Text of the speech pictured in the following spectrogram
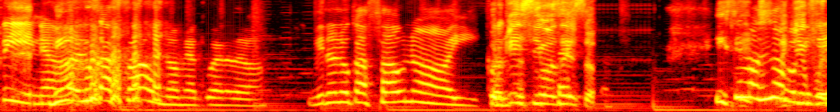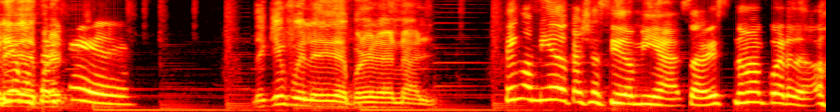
Fino. Vino Lucas Fauno, me acuerdo. Vino Lucas Fauno y. ¿Por qué hicimos eso? Hicimos eso ¿De porque queríamos de ser Fede. ¿De quién fue la idea de poner Anal? Tengo miedo que haya sido mía, ¿sabes? No me acuerdo.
